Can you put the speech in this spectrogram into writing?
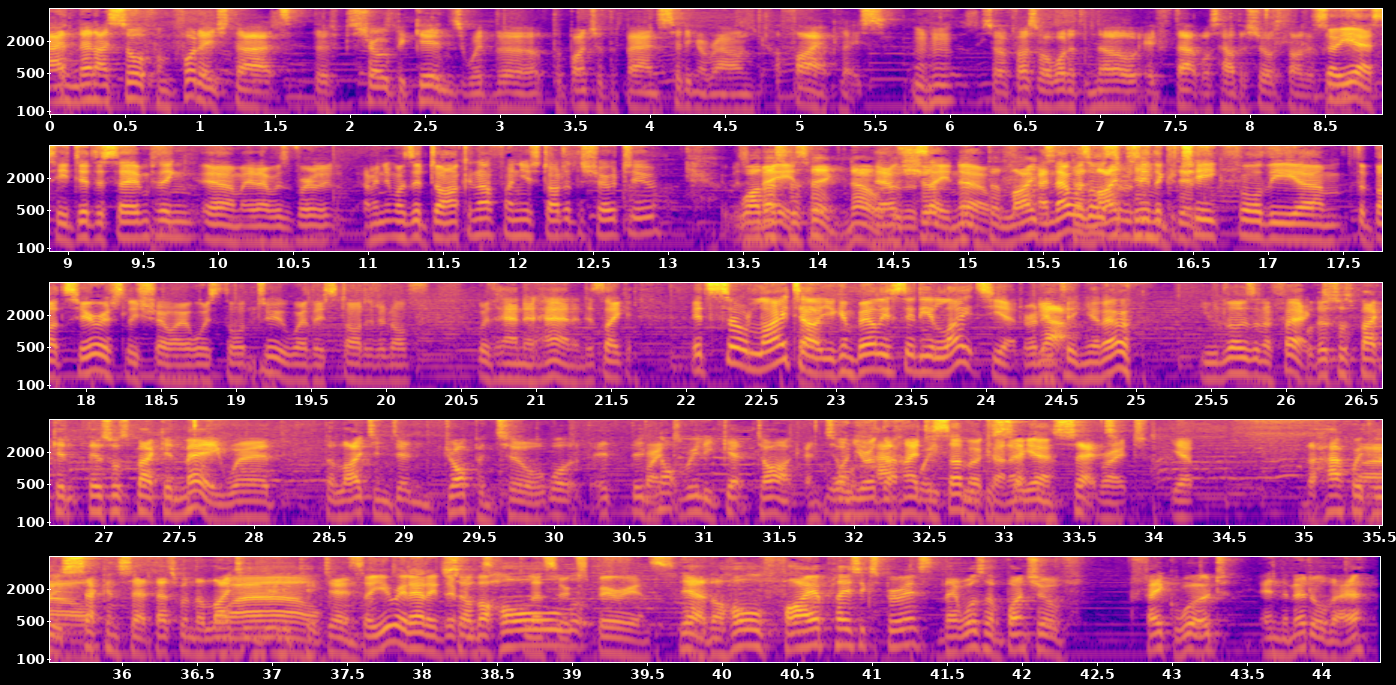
and then I saw from footage that the show begins with the, the bunch of the band sitting around a fireplace. Mm-hmm. So first of all, I wanted to know if that was how the show started. So yes, he did the same thing, um, and I was very. I mean, was it dark enough when you started the show too? It was Well, that's the thing. No, that the was to show- say no. the- the lights- and that was the obviously the lighting did- critique for the um, the But Seriously show. I always thought too, where they started it off with hand in hand, and it's like it's so light out, you can barely see any lights yet or Yeah. anything. You know, you lose an effect. Well, this was back in this was back in May where the lighting didn't drop until well, it did Right. not really get dark until when you're at the height of summer, kind of yeah. set. Right. Yep. The halfway through his second set, that's when the lighting wow. really kicked in. So you really had a So the whole- lesser experience. Yeah, the whole fireplace experience. There was a bunch of fake wood in the middle there,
